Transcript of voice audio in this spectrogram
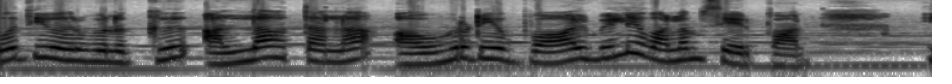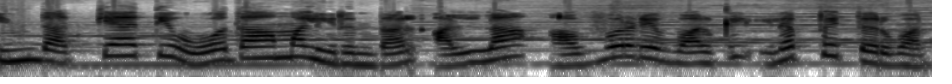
ஓதி வருவர்களுக்கு அல்லாஹ் தலா அவருடைய வாழ்வில் வளம் சேர்ப்பான். இந்த அத்தியாயத்தை ஓதாமல் இருந்தால் அல்லாஹ் அவருடைய வாழ்க்கையில் இழப்பை தருவான்.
